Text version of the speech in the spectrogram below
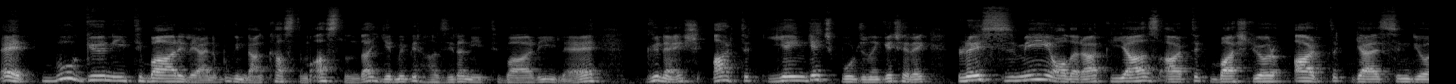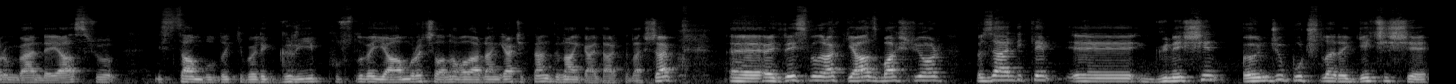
Evet bugün itibariyle yani bugünden kastım aslında 21 Haziran itibariyle Güneş artık Yengeç burcuna geçerek resmi olarak yaz artık başlıyor. Artık gelsin diyorum ben de yaz. Şu İstanbul'daki böyle gri, puslu ve yağmura çalan havalardan gerçekten gına geldi arkadaşlar. Ee, evet resmi olarak yaz başlıyor. Özellikle e, güneşin öncü burçlara geçişi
